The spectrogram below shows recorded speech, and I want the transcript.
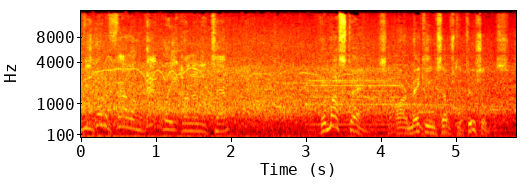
if he's going to foul him that late on an attempt. The Mustangs are making substitutions.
